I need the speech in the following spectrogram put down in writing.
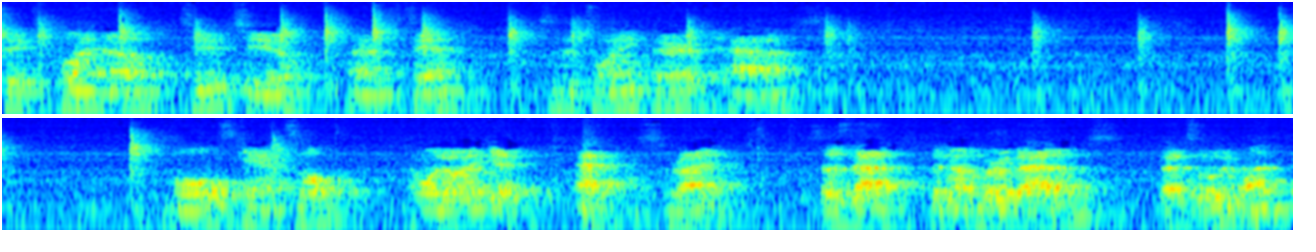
6.022 times 10 to the 23rd atoms. Moles cancel, and what do I get? Atoms, right? So is that the number of atoms? That's what we want,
